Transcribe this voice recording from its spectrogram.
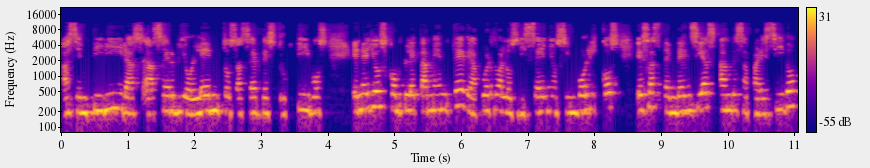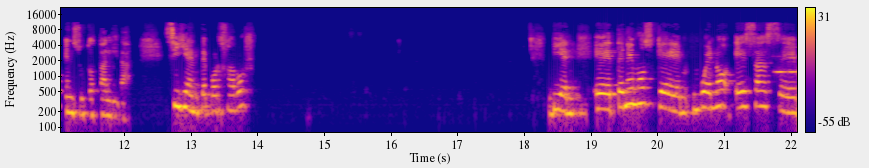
a sentir iras, a ser violentos, a ser destructivos. En ellos completamente, de acuerdo a los diseños simbólicos, esas tendencias han desaparecido en su totalidad. Siguiente, por favor. Bien, eh, tenemos que, bueno, esas em,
